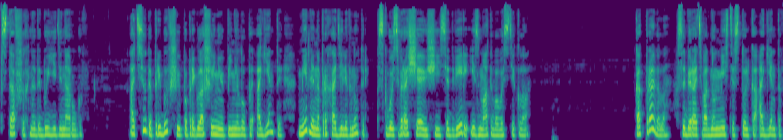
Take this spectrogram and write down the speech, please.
вставших на дыбы единорогов. Отсюда прибывшие по приглашению Пенелопы агенты медленно проходили внутрь, сквозь вращающиеся двери из матового стекла. Как правило, собирать в одном месте столько агентов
